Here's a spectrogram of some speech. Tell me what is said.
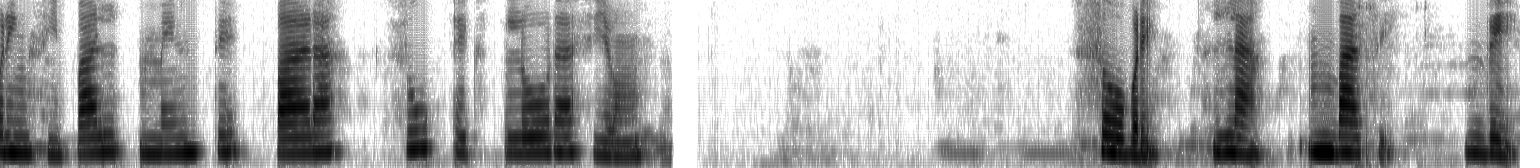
principalmente para su exploración? Sobre la base de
